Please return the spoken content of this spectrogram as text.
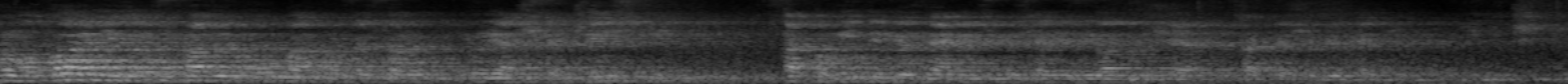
promotorem jego rozprawy był pan profesor Julian Święczyński, znakomity biochemik specjalizujący się w zakresie biochemii klinicznej.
